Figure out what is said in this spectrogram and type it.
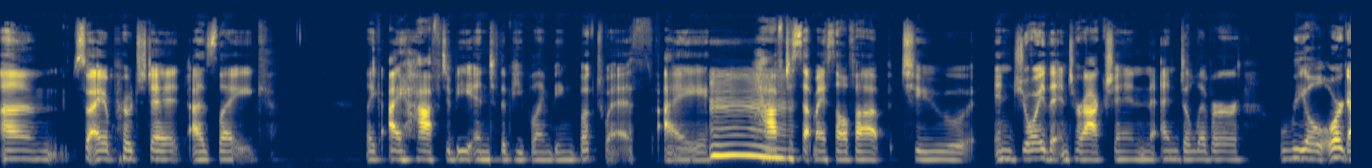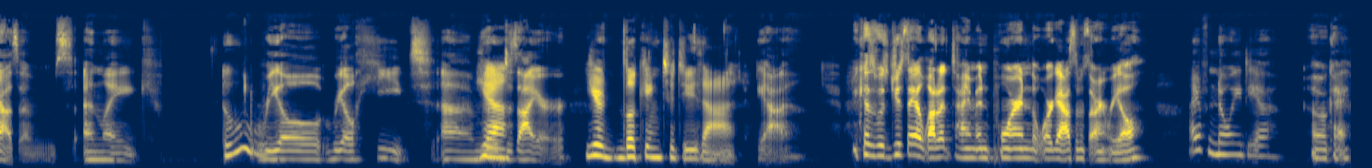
Um so I approached it as like like I have to be into the people I'm being booked with. I have to Mm. set myself up to enjoy the interaction and deliver real orgasms and like Ooh, real real heat um Yeah. real desire. you're looking to do that. Yeah. Because would you say a lot of time in porn, the orgasms aren't real? I have no idea. Oh, okay.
